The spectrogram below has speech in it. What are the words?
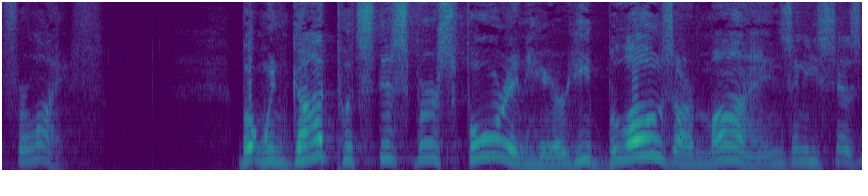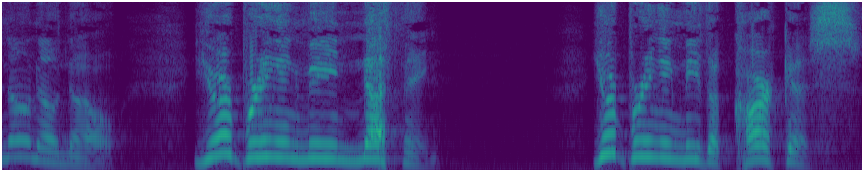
for life. But when God puts this verse 4 in here, he blows our minds and he says, No, no, no. You're bringing me nothing. You're bringing me the carcass.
